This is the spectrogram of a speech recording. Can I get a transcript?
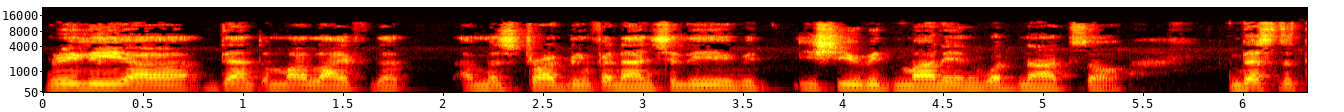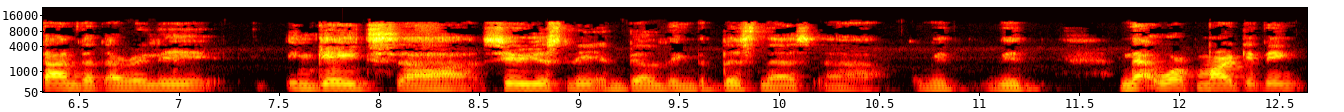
really uh dent on my life that I'm struggling financially with issue with money and whatnot. So and that's the time that I really engaged uh, seriously in building the business with with network marketing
